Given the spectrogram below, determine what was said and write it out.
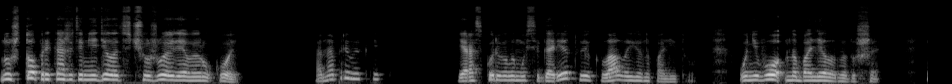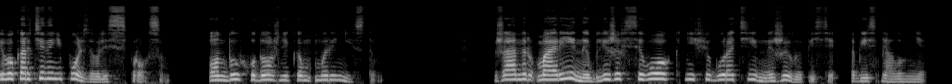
Ну что прикажете мне делать с чужой левой рукой? Она привыкнет. Я раскуривал ему сигарету и клал ее на палитру. У него наболело на душе. Его картины не пользовались спросом. Он был художником-маринистом. Жанр марины ближе всего к нефигуративной живописи, объяснял он мне.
